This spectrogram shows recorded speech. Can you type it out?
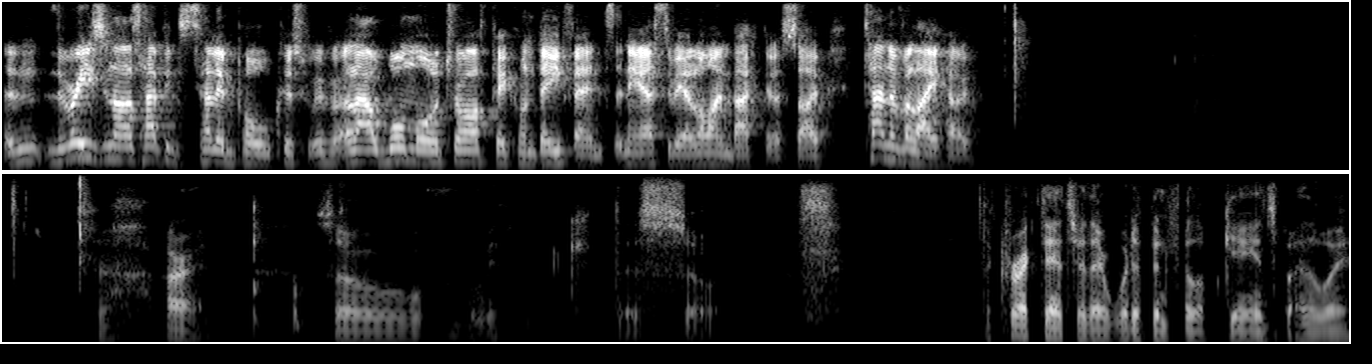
And the reason I was happy to tell him, Paul, because we've allowed one more draft pick on defense, and he has to be a linebacker. So Tanner Vallejo. All right. So let me look at this. So the correct answer there would have been Philip Gaines, by the way.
